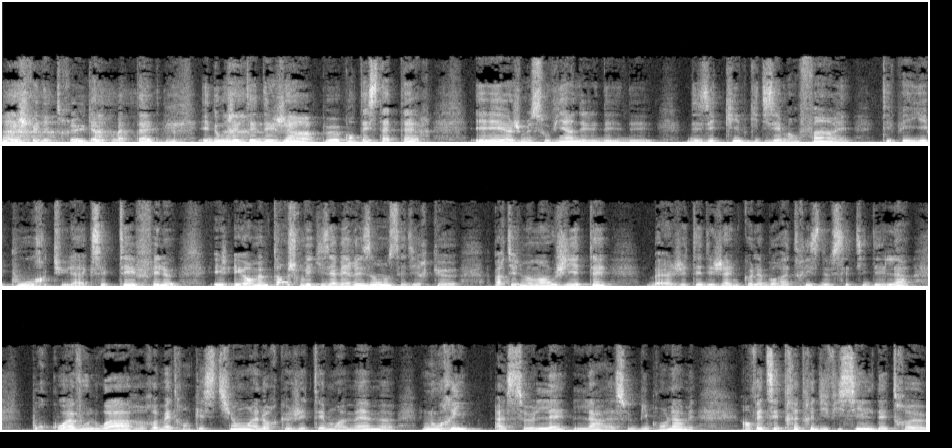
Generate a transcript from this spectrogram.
Et je fais des trucs avec ma tête. Et donc, j'étais déjà un peu contestataire. Et euh, je me souviens des, des, des, équipes qui disaient, mais enfin, t'es payé pour, tu l'as accepté, fais-le. Et, et, en même temps, je trouvais qu'ils avaient raison. C'est-à-dire que, à partir du moment où j'y étais, bah, j'étais déjà une collaboratrice de cette idée-là. Pourquoi vouloir remettre en question alors que j'étais moi-même nourrie à ce lait-là, à ce biberon-là Mais en fait, c'est très très difficile d'être euh,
